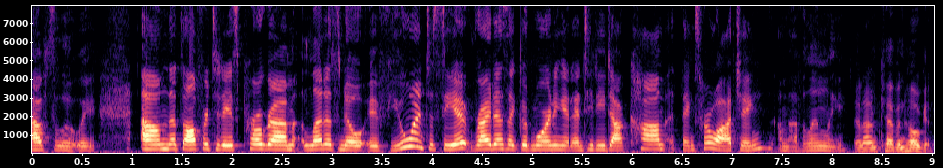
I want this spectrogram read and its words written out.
Absolutely. Um, that's all for today's program. Let us know if you want to see it. Write us at goodmorning at ntd.com. Thanks for watching. I'm Evelyn Lee. And I'm Kevin Hogan.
